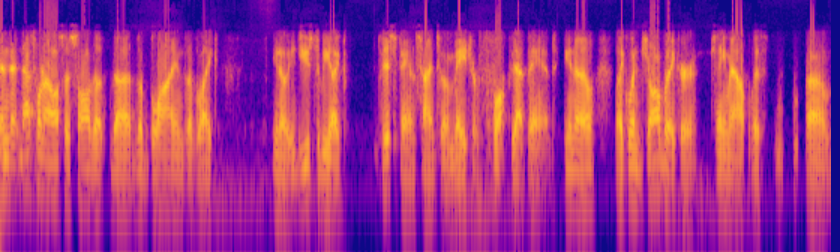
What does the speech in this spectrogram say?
And that, that's when I also saw the the the blinds of like, you know, it used to be like this band signed to a major. Fuck that band, you know. Like when Jawbreaker came out with. Um,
